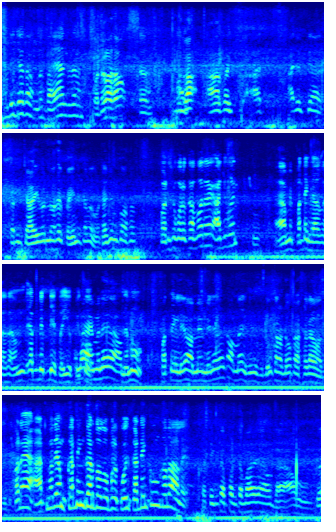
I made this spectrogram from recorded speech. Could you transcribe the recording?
ભૂલી મને ભયાન આજે ત્યાં કરી ચાળી વર્ષનો છે ભાઈને તમે વઢા કહો છો? પણ શું કર્યું ખબર હે આગેવાન અમે પતંગ હતા. અમે બે ભાઈઓ પતંગ લેવા અમે મેલે તો અમે ડોકા ડોકા સડાવવા દીધું. પણ એ હાથમાંથી આમ કટિંગ કરતો હતો પણ કોઈ કટિંગ કોણ કરવા હાલે? કટિંગ તો પણ તમારે બે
